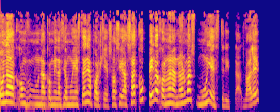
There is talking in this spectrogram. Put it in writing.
una, una combinación muy extraña porque eso sí a saco, pero con unas normas muy estrictas, ¿vale?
